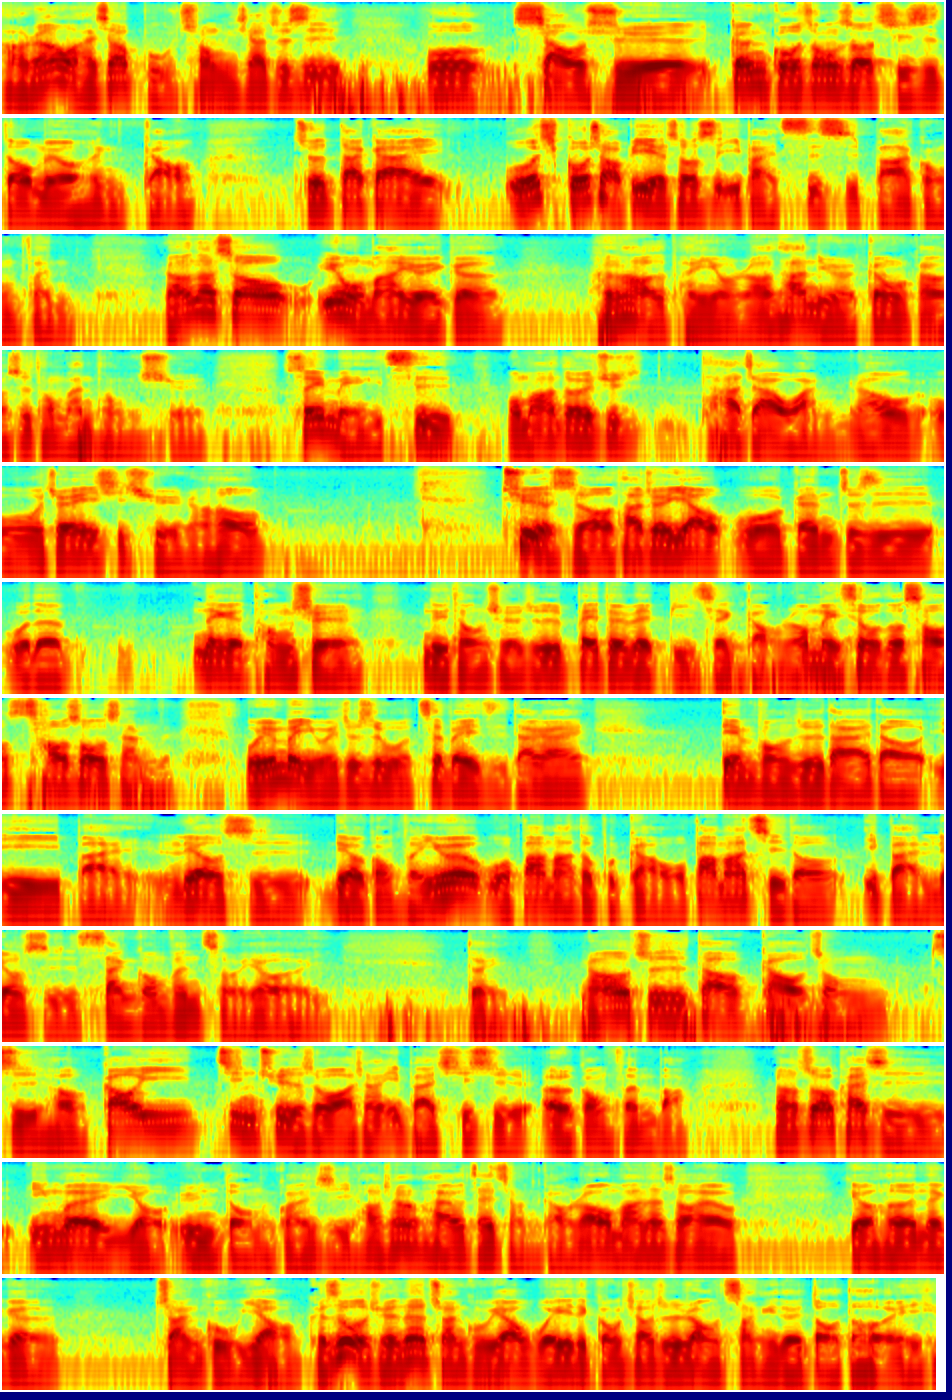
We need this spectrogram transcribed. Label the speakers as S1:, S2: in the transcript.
S1: 好，然后我还是要补充一下，就是我小学跟国中的时候其实都没有很高，就大概我国小毕业的时候是一百四十八公分，然后那时候因为我妈有一个很好的朋友，然后她女儿跟我刚好是同班同学，所以每一次我妈都会去她家玩，然后我我就会一起去，然后去的时候她就要我跟就是我的。那个同学，女同学就是背对背比身高，然后每次我都超超受伤的。我原本以为就是我这辈子大概巅峰就是大概到一百六十六公分，因为我爸妈都不高，我爸妈其实都一百六十三公分左右而已。对，然后就是到高中之后，高一进去的时候好像一百七十二公分吧，然后之后开始因为有运动的关系，好像还有在长高。然后我妈那时候还有给我喝那个。转骨药，可是我觉得那转骨药唯一的功效就是让我长一堆痘痘而已。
